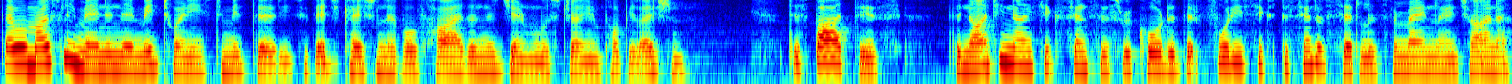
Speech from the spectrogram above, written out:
they were mostly men in their mid 20s to mid 30s with education levels higher than the general Australian population. Despite this, the 1996 census recorded that 46% of settlers from mainland China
